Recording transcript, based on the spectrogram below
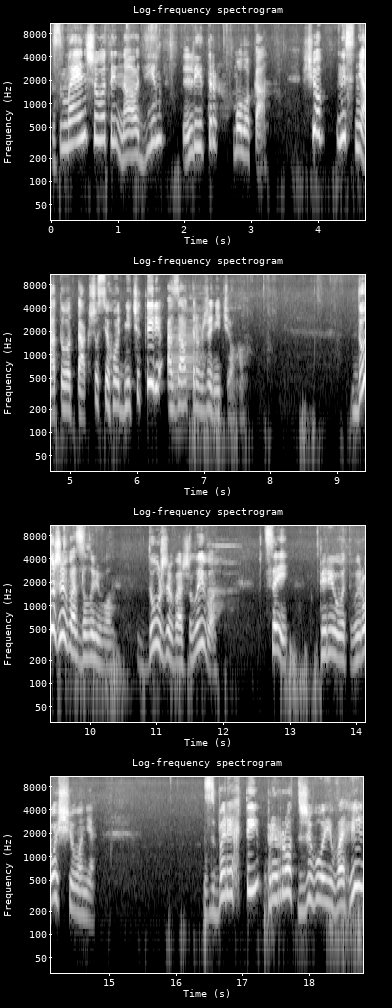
зменшувати на 1 літр молока. щоб не снято отак, що сьогодні 4, а завтра вже нічого. Дуже важливо, дуже важливо в цей період вирощування зберегти прирост живої ваги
